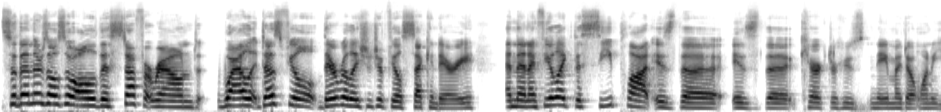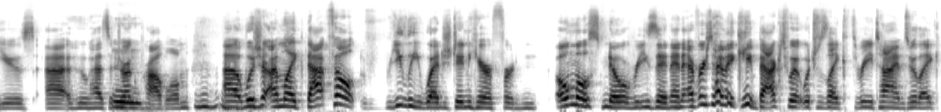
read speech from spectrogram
so then there's also all of this stuff around while it does feel their relationship feels secondary and then i feel like the c plot is the is the character whose name i don't want to use uh, who has a drug mm. problem mm-hmm. uh, which i'm like that felt really wedged in here for n- almost no reason and every time it came back to it which was like three times you're like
